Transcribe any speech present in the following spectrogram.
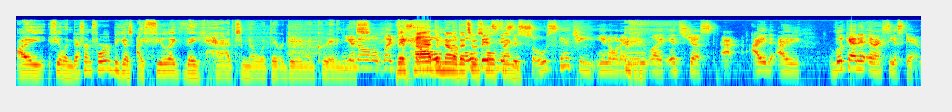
I feel indifferent for because I feel like they had to know what they were doing when creating You this. know, like they had the whole, to know that's whole this whole thing. is so sketchy. You know what I mean? like it's just I, I I look at it and I see a scam.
